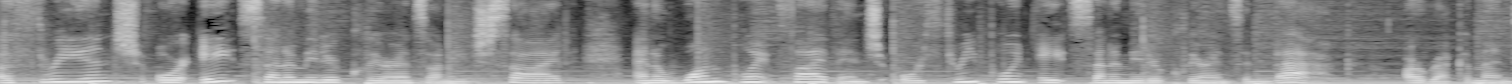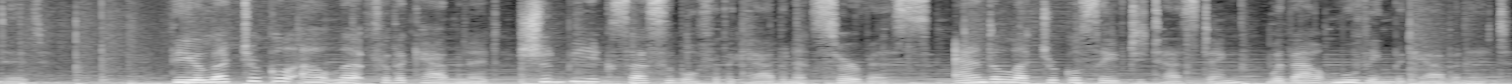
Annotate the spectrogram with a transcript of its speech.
a 3 inch or 8 centimeter clearance on each side, and a 1.5 inch or 3.8 centimeter clearance in back are recommended. The electrical outlet for the cabinet should be accessible for the cabinet service and electrical safety testing without moving the cabinet.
